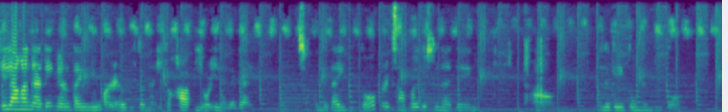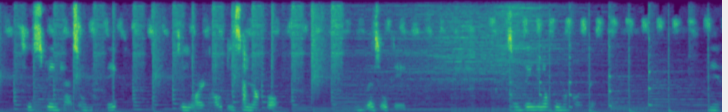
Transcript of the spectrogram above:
Kailangan natin, meron tayong URL dito na ika-copy or ilalagay. So, punta tayo dito. For example, gusto natin um, ilagay itong nandito. So, screencast-o-matic. So, URL. Please nyo lang po. And press OK. So, antayin nyo lang po ng konti. Ayan.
